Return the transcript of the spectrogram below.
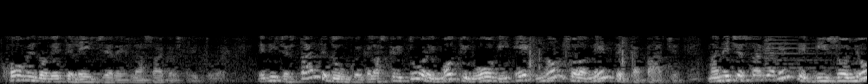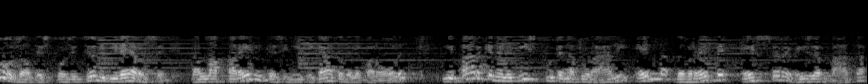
come dovete leggere la Sacra Scrittura. E dice, stante dunque che la scrittura in molti luoghi è non solamente capace, ma necessariamente bisognosa di esposizioni diverse dall'apparente significato delle parole, mi pare che nelle dispute naturali ella dovrebbe essere riservata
